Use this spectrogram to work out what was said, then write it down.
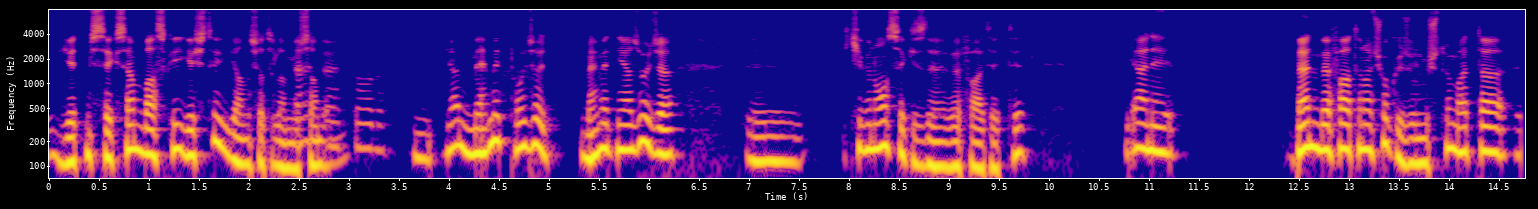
70-80 baskıyı geçti yanlış Evet, hatırlamıyorsam. evet doğru. Yani Mehmet Hoca, Mehmet Niyazi Hoca e, 2018'de vefat etti. Yani ben vefatına çok üzülmüştüm. Hatta e,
